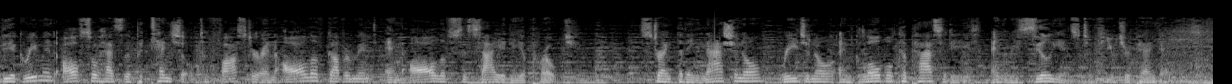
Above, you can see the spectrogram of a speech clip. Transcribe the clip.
The agreement also has the potential to foster an all of government and all of society approach, strengthening national, regional, and global capacities and resilience to future pandemics.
